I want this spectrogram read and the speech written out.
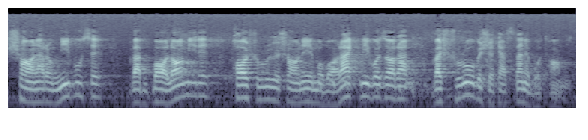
شانه رو میبوسه و بالا میره پاش روی شانه مبارک می‌گذارد و شروع به شکستن بتها می‌کند.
